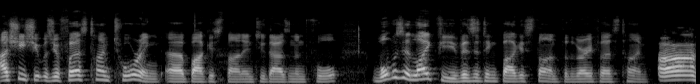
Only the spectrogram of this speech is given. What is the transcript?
Ashish, it was your first time touring uh, Pakistan in 2004. What was it like for you visiting Pakistan for the very first time? Uh,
